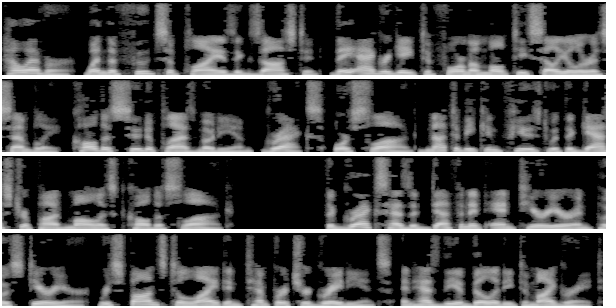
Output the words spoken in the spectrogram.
However, when the food supply is exhausted, they aggregate to form a multicellular assembly, called a pseudoplasmodium, grex, or slug, not to be confused with the gastropod mollusk called a slug. The grex has a definite anterior and posterior, responds to light and temperature gradients, and has the ability to migrate.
